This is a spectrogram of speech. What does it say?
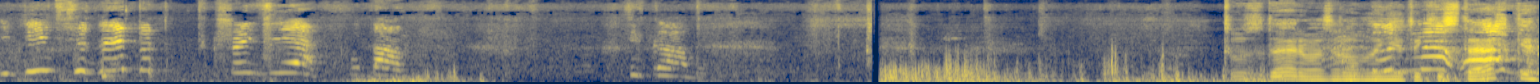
Ідіть сюди, тут щось є. Отам. Цікаво. Тут з дерева зроблені такі стежки.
